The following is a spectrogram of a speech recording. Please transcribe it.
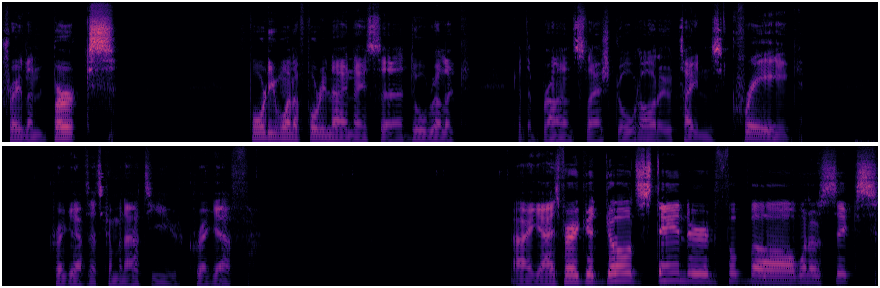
Treylon Burks. 41 of 49, nice uh, dual relic. Got the bronze slash gold auto. Titans, Craig. Craig F, that's coming out to you. Craig F. All right, guys, very good gold standard football 106.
